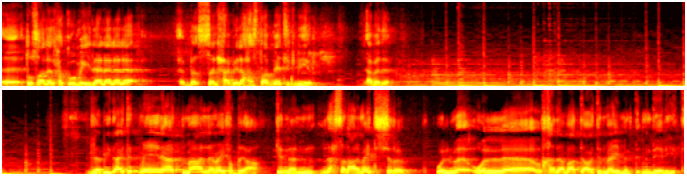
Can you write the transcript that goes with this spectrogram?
آه، توصل للحكومه لا لا لا لا. الصلحه بلحظتها ببيت الكبير. ابدا. لبداية الثمانينات ما عندنا مي في الضيعة. كنا نحصل على مية الشرب. والخدمات تاعت المي من دينيت.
